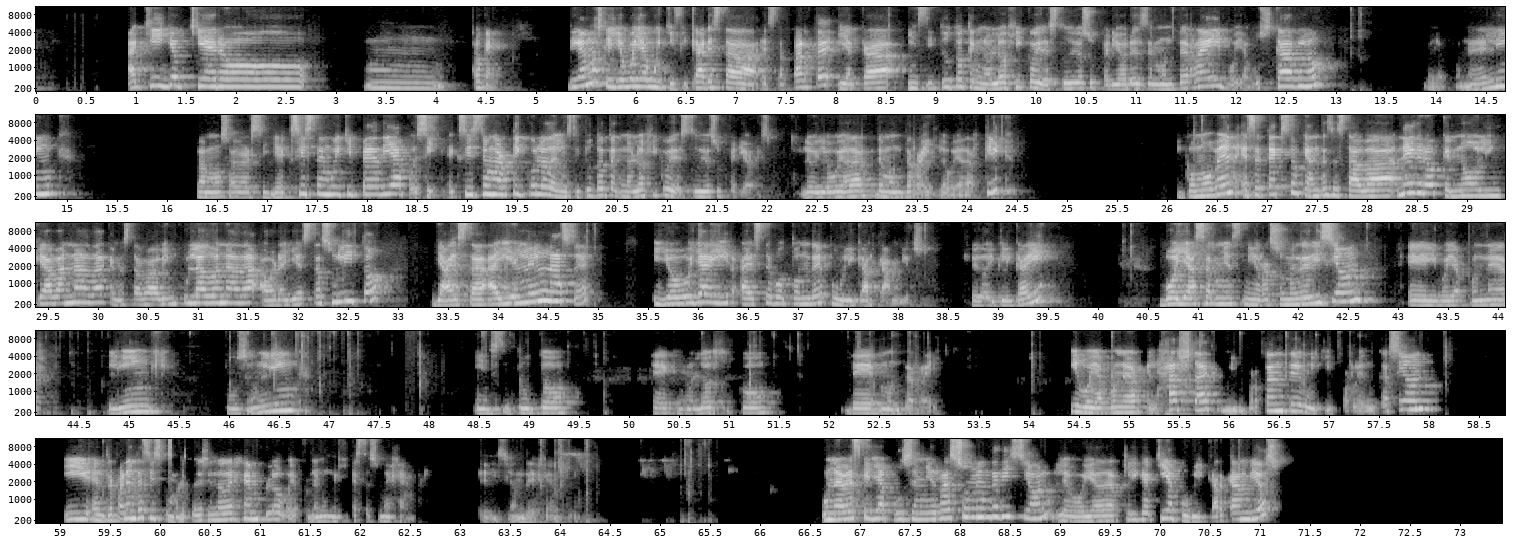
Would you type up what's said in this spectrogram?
aquí yo quiero, mm, ok, digamos que yo voy a wikificar esta, esta parte y acá Instituto Tecnológico y de Estudios Superiores de Monterrey, voy a buscarlo, voy a poner el link. Vamos a ver si ya existe en Wikipedia. Pues sí, existe un artículo del Instituto Tecnológico y de Estudios Superiores. Le, voy a dar de Monterrey, le voy a dar clic. Y como ven, ese texto que antes estaba negro, que no linkeaba nada, que no estaba vinculado a nada, ahora ya está azulito, ya está ahí el enlace y yo voy a ir a este botón de publicar cambios. Le doy clic ahí. Voy a hacer mi, resumen de edición eh, y voy a poner link, puse un link, Instituto Tecnológico de Monterrey y voy a poner el hashtag, muy importante, wiki por la educación. Y entre paréntesis, como lo estoy haciendo de ejemplo, voy a poner un, este es un ejemplo, edición de ejemplo. Una vez que ya puse mi resumen de edición, le voy a dar clic aquí a publicar cambios.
